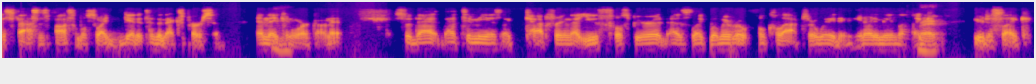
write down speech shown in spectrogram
as fast as possible so I can get it to the next person and they Mhm. can work on it. So that that to me is like capturing that youthful spirit as like when we wrote Full Collapse or Waiting. You know what I mean? Like right. you're just like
